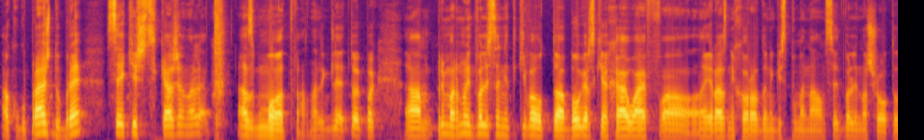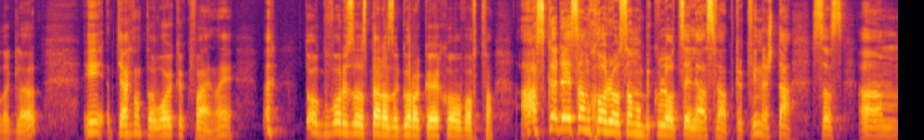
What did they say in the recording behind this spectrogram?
Ако го правиш добре, всеки ще си каже, нали, «Пф, аз го мога това. Нали, гледай, той пък, ам, примерно, идвали са ни такива от а, българския High Life а, и разни хора, да не ги споменавам, са идвали на шоута да гледат. И тяхната логика каква е? Нали? Е, той говори за Стара Загора, къде е ходил в това. Аз къде съм ходил, съм обиколял целия свят. Какви неща с... Ам,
